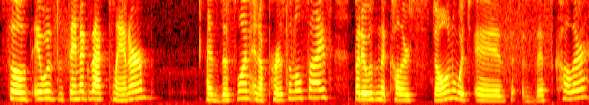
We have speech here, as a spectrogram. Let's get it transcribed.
So it was the same exact planner as this one in a personal size, but it was in the color stone, which is this color.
